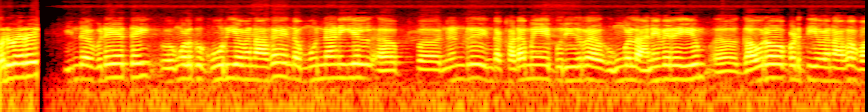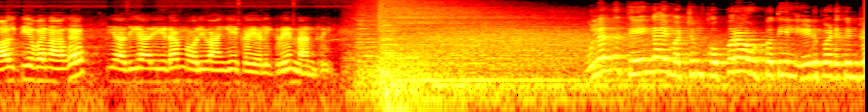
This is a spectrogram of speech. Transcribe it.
ஒருவரை இந்த விடயத்தை உங்களுக்கு கூறியவனாக இந்த முன்னணியில் நின்று இந்த கடமையை புரிகிற உங்கள் அனைவரையும் அஹ், கௌரவப்படுத்தியவனாக வாழ்த்தியவனாக அதிகாரியிடம் ஒலி வாங்கி கையளிக்கிறேன். நன்றி. உலர்ந்த தேங்காய் மற்றும் கொப்பரா உற்பத்தியில் ஈடுபடுகின்ற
